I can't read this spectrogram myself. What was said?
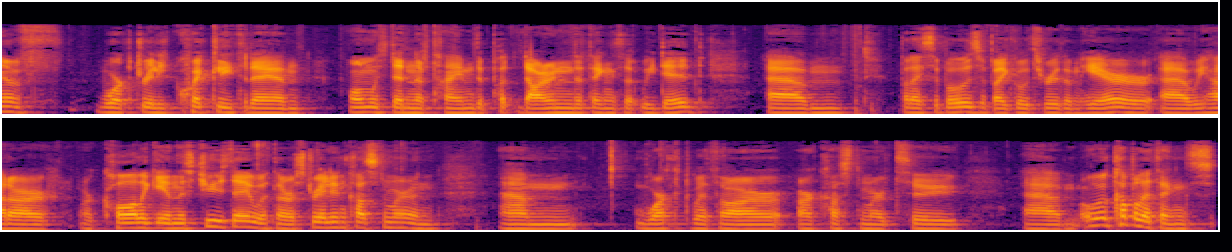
of worked really quickly today and almost didn't have time to put down the things that we did. Um, but I suppose if I go through them here, uh, we had our, our call again this Tuesday with our Australian customer and um, worked with our, our customer to um, oh, a couple of things.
